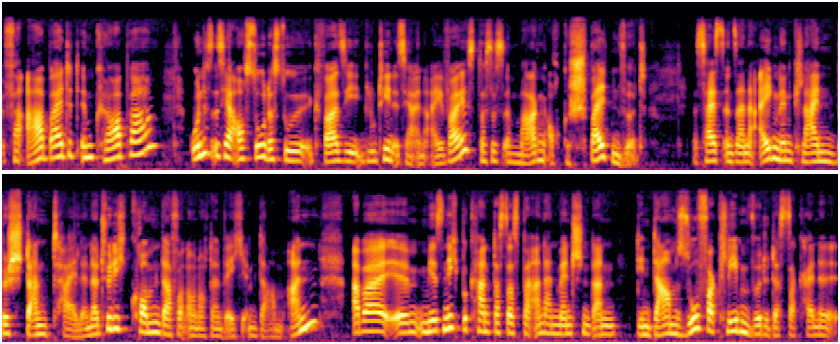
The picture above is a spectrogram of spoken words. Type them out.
verarbeitet im Körper. Und es ist ja auch so, dass du quasi, Gluten ist ja ein Eiweiß, dass es im Magen auch gespalten wird. Das heißt, in seine eigenen kleinen Bestandteile. Natürlich kommen davon auch noch dann welche im Darm an, aber äh, mir ist nicht bekannt, dass das bei anderen Menschen dann den Darm so verkleben würde, dass da keine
